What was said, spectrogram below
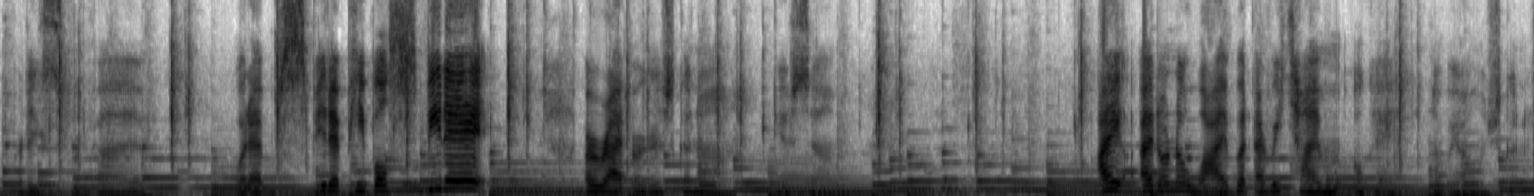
45. up? Speed it, people. Speed it! Alright, we're just gonna do some I I don't know why, but every time okay, there I'm just gonna.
